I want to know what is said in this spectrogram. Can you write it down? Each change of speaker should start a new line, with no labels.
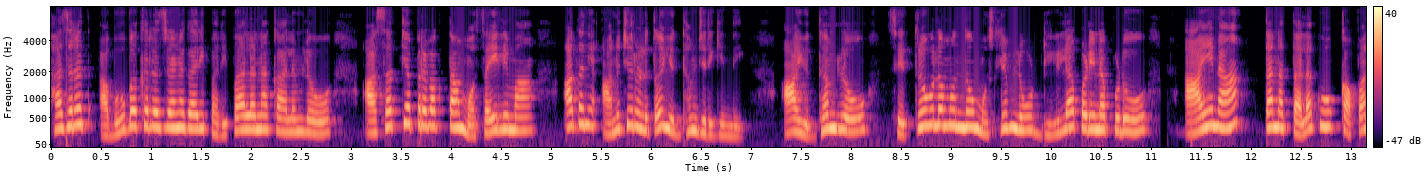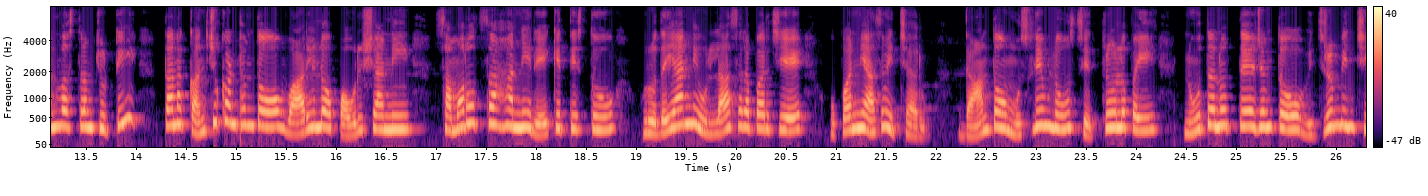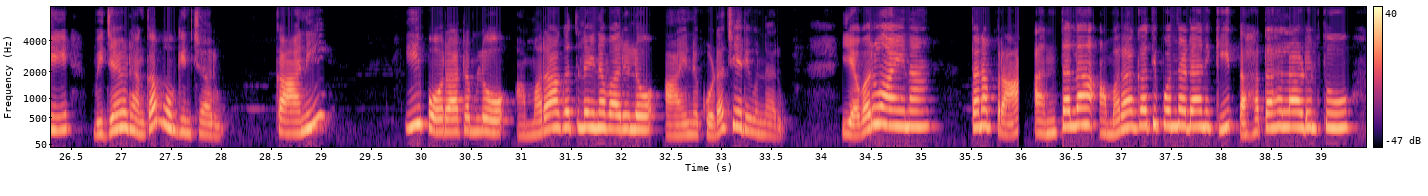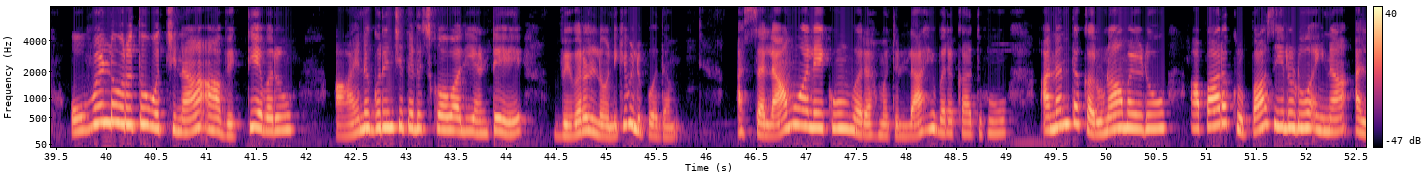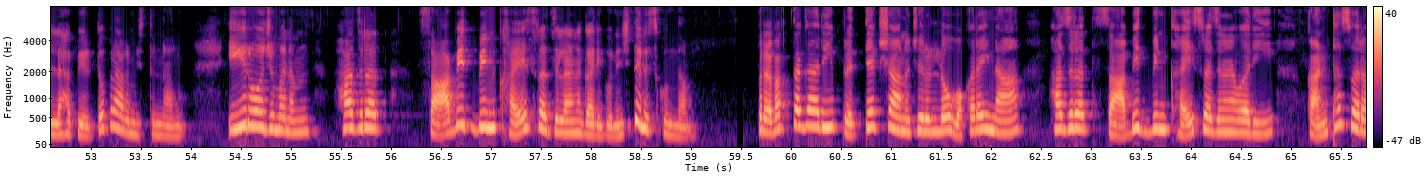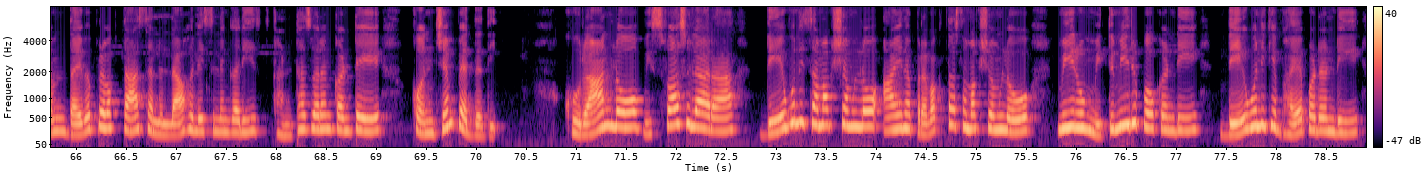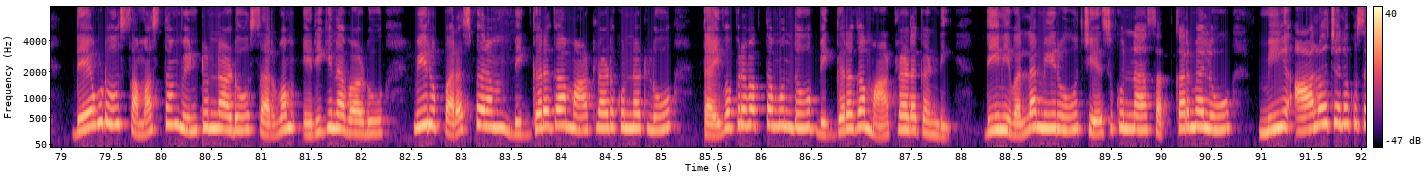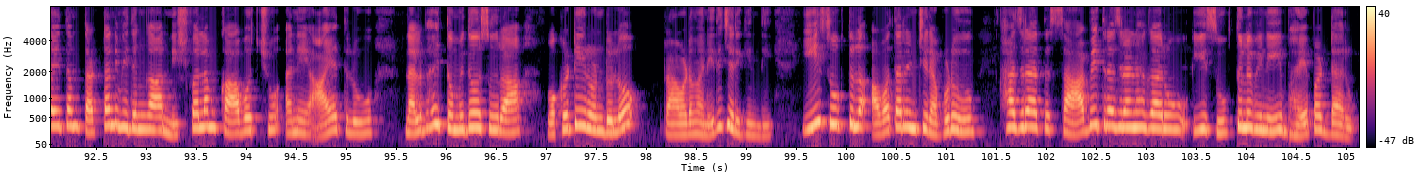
హజరత్ అబూబకర్ రజాన గారి పరిపాలనా కాలంలో అసత్య ప్రవక్త మొసైలిమా అతని అనుచరులతో యుద్ధం జరిగింది. ఆ యుద్ధంలో శత్రువుల ముందు ముస్లింలు ఢీలా పడినప్పుడు ఆయన తన తలకు కఫన్ వస్త్రం చుట్టి తన కంచుకంఠంతో వారిలో పౌరుషాన్ని సమరోత్సాహాన్ని రేకెత్తిస్తూ హృదయాన్ని ఉల్లాసరపరిచే ఉపన్యాసం ఇచ్చారు. దాంతో ముస్లింలు శత్రువులపై నూతనోత్తేజంతో విజృంభించి విజయుడంగా మోగించారు. కానీ ఈ పోరాటంలో అమరాగతులైన వారిలో ఆయన కూడా చేరి ఉన్నారు. ఎవరు ఆయన? తన ప్రా అంతలా అమరాగతి పొందడానికి తహతహలాడుతూ ఉవ్వెళ్ళూరుతూ వచ్చిన ఆ వ్యక్తి ఎవరు? ఆయన గురించి తెలుసుకోవాలి అంటే వివరంలోనికి వెళ్ళిపోదాం. అస్సలాము అలైకుం వరహమతుల్లాహి వరకాతుహు. అనంత కరుణామయుడు అపార కృపాశీలుడు అయిన అల్లాహ్ పేరుతో ప్రారంభిస్తున్నాను. ఈరోజు మనం హజరత్ సాబిద్ బిన్ ఖయస్ రజలాన గారి గురించి తెలుసుకుందాం. ప్రవక్త గారి ప్రత్యక్ష అనుచరుల్లో ఒకరైన హజరత్ సాబిద్ బిన్ ఖైస్ రజన వారి కంఠస్వరం దైవ ప్రవక్త సల్లల్లాహులేసలం గారి కంఠస్వరం కంటే కొంచెం పెద్దది. ఖురాన్లో విశ్వాసులారా దేవుని సమక్షంలో ఆయన ప్రవక్త సమక్షంలో మీరు మితిమీరిపోకండి దేవునికి భయపడండి. దేవుడు సమస్తం వింటున్నాడు సర్వం ఎరిగినవాడు. మీరు పరస్పరం బిగ్గరగా మాట్లాడుకున్నట్లు దైవ ప్రవక్త ముందు బిగ్గరగా మాట్లాడకండి. దీనివల్ల మీరు చేసుకున్న సత్కర్మలు మీ ఆలోచనకు సైతం తట్టని విధంగా నిష్ఫలం కావచ్చు అనే ఆయతులు నలభై తొమ్మిదో సూర ఒకటి రెండులో రావడం అనేది జరిగింది. ఈ సూక్తులు అవతరించినప్పుడు హజరత్ సాబిత్ రజలన గారు ఈ సూక్తులు విని భయపడ్డారు.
